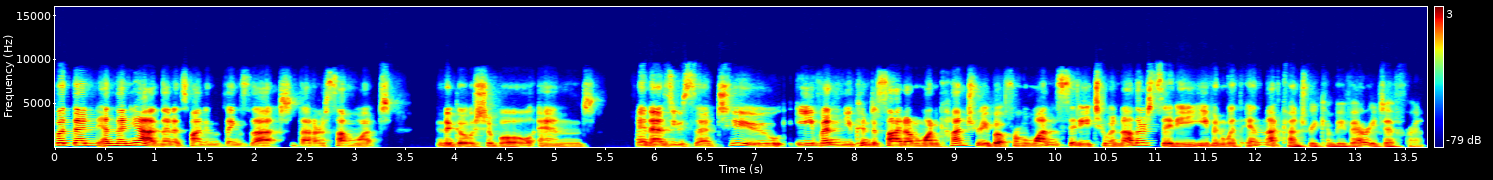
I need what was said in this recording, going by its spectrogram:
but then, and then, yeah, and then it's finding the things that that are somewhat negotiable. And and as you said too, even you can decide on one country, but from one city to another city, even within that country, can be very different.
